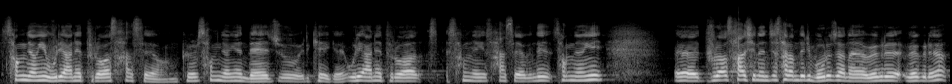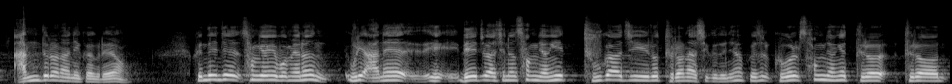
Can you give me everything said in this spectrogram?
성령이 우리 안에 들어와 사세요. 그걸 성령의 내주 이렇게 얘기해요. 우리 안에 들어와 성령이 사세요. 근데 성령이 들어와 사시는지 사람들이 모르잖아요. 왜 그래 왜 그래요? 안 드러나니까 그래요. 근데 이제 성경에 보면은 우리 안에 내주하시는 성령이 두 가지로 드러나시거든요. 그래서 그걸 성령에 드러 드러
